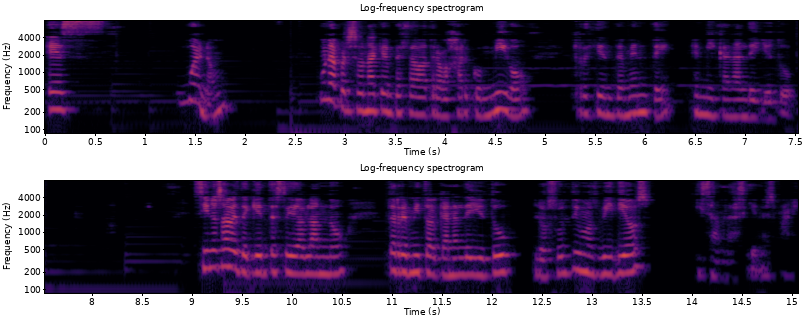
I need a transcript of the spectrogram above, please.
es, bueno, una persona que ha empezado a trabajar conmigo recientemente en mi canal de YouTube. Si no sabes de quién te estoy hablando, te remito al canal de YouTube, los últimos vídeos y sabrás quién es Mari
